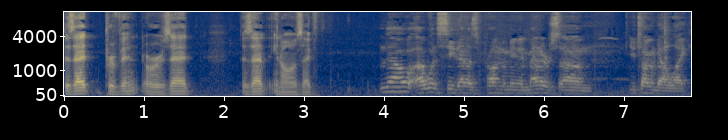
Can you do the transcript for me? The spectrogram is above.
Does that prevent, or is that, is that you know, is that No, I wouldn't see that as a problem. I mean, it matters. Um, you talking about like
